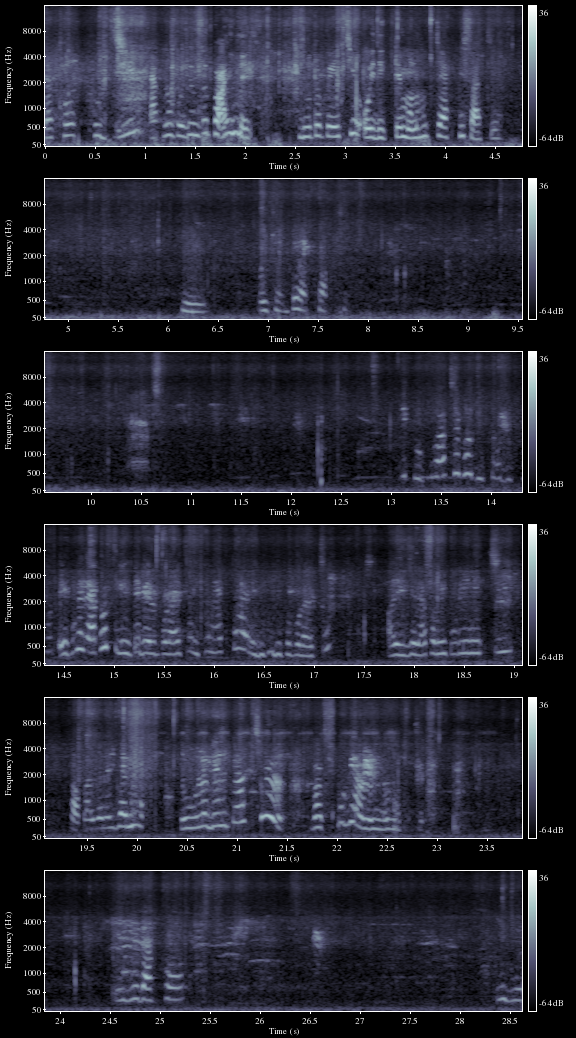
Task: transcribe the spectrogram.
দেখো খুঁজছি এখনও পর্যন্ত পাইনি। দুটো পেয়েছি, ওই দিকটায় মনে হচ্ছে এক পিস আছে। ওই সাইডে একটা আছে। এখানে দেখো, তিনটে পড়ে আছে, এখানে একটা দুটো আছে। আর এই যে দেখো, আমি নিচ্ছি। সকালবেলায় না খুবই আনন্দ হচ্ছে। এই যে দেখো এই যে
